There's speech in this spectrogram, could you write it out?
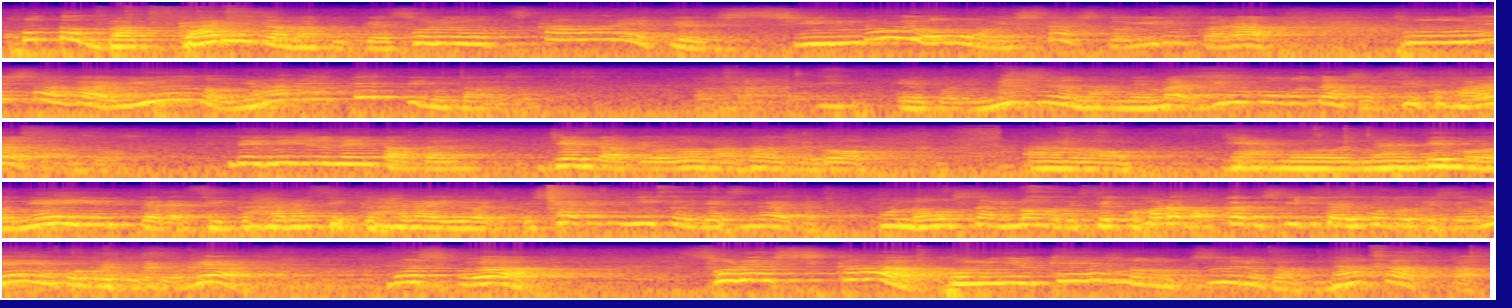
ことばっかりじゃなくてそれを使われてしんどい思いした人いるから当事者が言うのやめてって言ったんですよ。えーとね、20何年前流行語大賞セクハラやったんですよ。で20年経ったらジェンダー平等になったんですけどあのいやもう何でもね言ったらセクハラセクハラ言われて喋りにくいですね。ってこんなおっさん今までセクハラばっかりしてきたいうことですよね。いうことですよね。もしくはそれしかコミュニケーションのツールがなかった。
